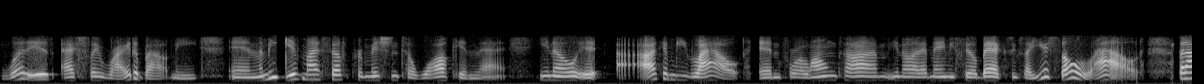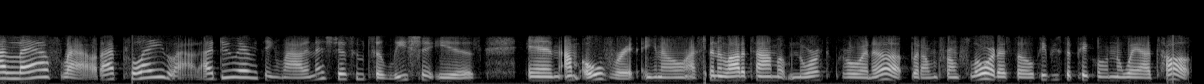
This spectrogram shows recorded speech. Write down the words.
what is actually right about me, and let me give myself permission to walk in that. You know, it I can be loud, and for a long time, you know, that made me feel bad because was like, "You're so loud," but I laugh loud, I play loud, I do everything loud, and that's just who Telecia is and I'm over it. You know, I spent a lot of time up north growing up, but I'm from Florida, so people used to pick on the way I talk.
